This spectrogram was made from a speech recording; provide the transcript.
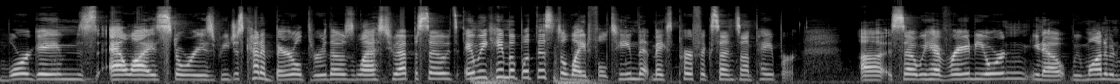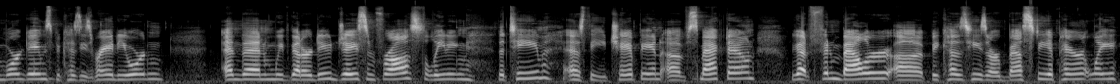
War Games, Allies stories. We just kind of barreled through those last two episodes, and we came up with this delightful team that makes perfect sense on paper. Uh, so we have Randy Orton. You know, we want him in War Games because he's Randy Orton. And then we've got our dude Jason Frost leading the team as the champion of SmackDown. We got Finn Balor uh, because he's our bestie, apparently.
